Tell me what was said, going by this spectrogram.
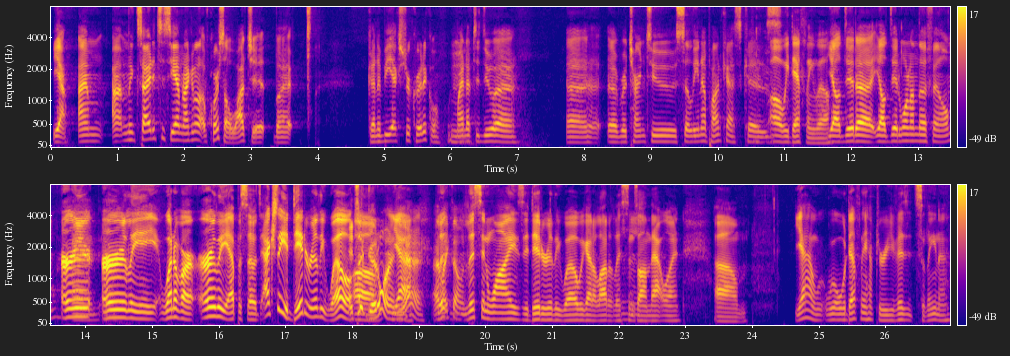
yeah, I'm I'm excited to see. I'm not gonna, of course, I'll watch it, but gonna be extra critical. We might mm. have to do a a, a return to Selena podcast because oh, we definitely will. y'all did uh y'all did one on the film. Ear and early one of our early episodes. Actually, it did really well. It's a good one, yeah. I like that one. Mm-hmm. Listen wise, it did really well. We got a lot of listens on that one. Um, yeah, we'll, we'll definitely have to revisit Selena.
